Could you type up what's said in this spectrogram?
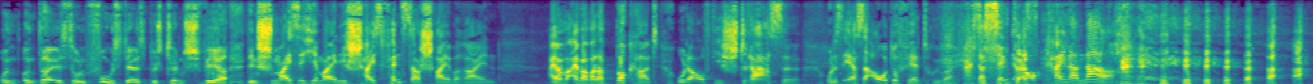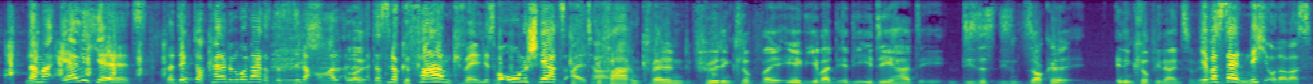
und, und da ist so ein Fuß, der ist bestimmt schwer. Den schmeiß ich hier mal in die scheiß Fensterscheibe rein. Einfach, einfach weil er Bock hat. Oder auf die Straße. Und das erste Auto fährt drüber. das ist denkt das? aber auch keiner nach. Na mal ehrlich jetzt. Da denkt doch keiner drüber nach. Das, das, sind, doch, das sind doch Gefahrenquellen. Jetzt mal ohne Scherz, Alter. Gefahrenquellen für den Club, weil irgendjemand die Idee hat, dieses, diesen Sockel in den Club hineinzuwerfen. ja, was denn? Nicht, oder was?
